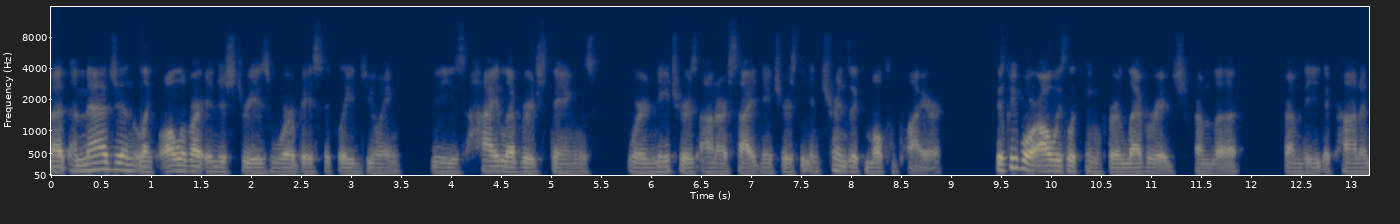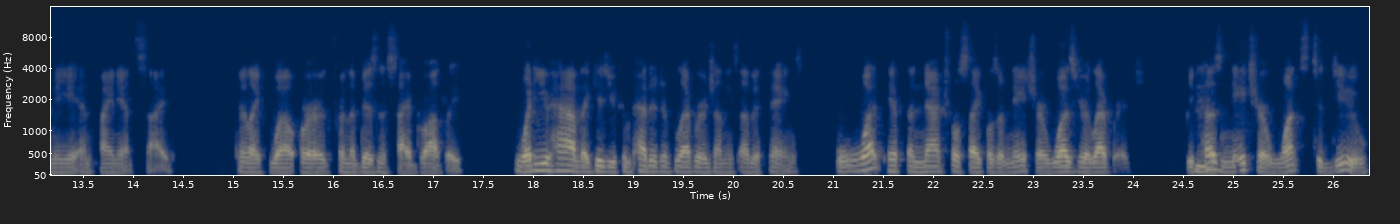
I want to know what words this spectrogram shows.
but imagine like all of our industries were basically doing these high leverage things where nature is on our side nature is the intrinsic multiplier. Because people are always looking for leverage from the from the economy and finance side. They're like well or from the business side broadly. What do you have that gives you competitive leverage on these other things? What if the natural cycles of nature was your leverage? Because mm. nature wants to do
